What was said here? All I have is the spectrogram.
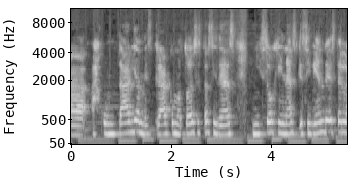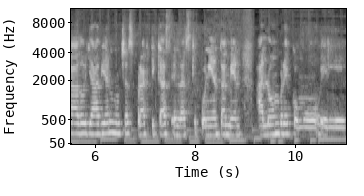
a, juntar y a mezclar como todas estas ideas misóginas que si bien de este lado ya habían muchas prácticas en las que ponían también al hombre como el,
